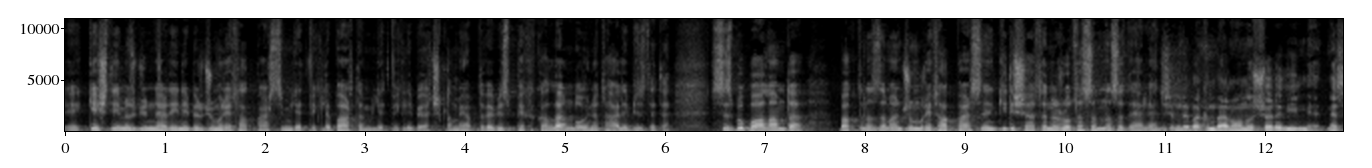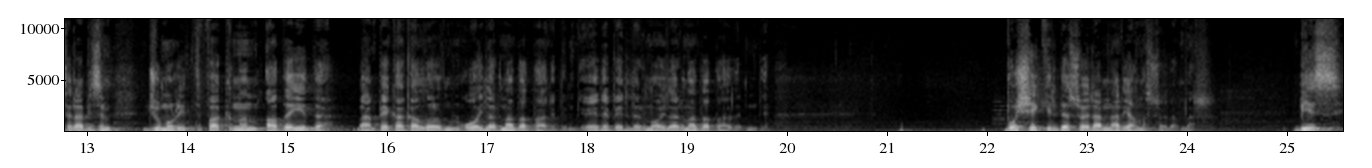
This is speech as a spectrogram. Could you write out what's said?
E, geçtiğimiz günlerde yine bir Cumhuriyet Halk Partisi milletvekili Bartın milletvekili bir açıklama yaptı ve biz PKK'ların da oyuna talibiz dedi. Siz bu bağlamda baktığınız zaman Cumhuriyet Halk Partisi'nin gidişatını, rotasını nasıl değerlendiriyorsunuz? Şimdi bakın ben onu şöyle diyeyim. ya, Mesela bizim Cumhur İttifakı'nın adayı da ben PKK'ların oylarına da talibim diyor. HDP'lilerin oylarına da talibim diyor. Bu şekilde söylemler yanlış söylemler. Biz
